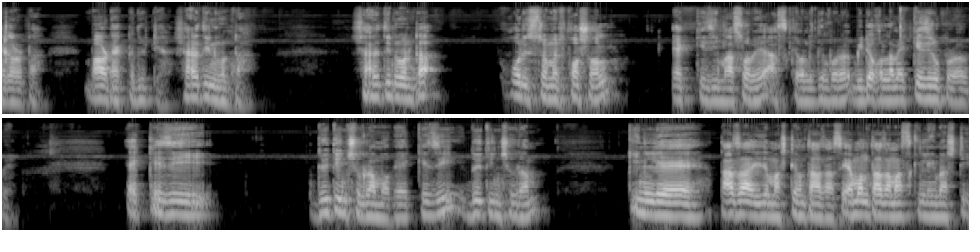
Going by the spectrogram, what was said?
এগারোটা, বারোটা একটা, দুইটা, সাড়ে তিন ঘণ্টা। সাড়ে তিন ঘণ্টা পরিশ্রমের ফসল, এক কেজি মাছ হবে, আজকে অনেকদিন পরে ভিডিও করলাম, এক কেজির উপর হবে। এক কেজি দুই তিনশো গ্রাম হবে, এক কেজি দুই তিনশো গ্রাম। কিনলে তাজা এই যে মাছটি এখন তাজা আছে, এমন তাজা মাছ কিনলে এই মাছটি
